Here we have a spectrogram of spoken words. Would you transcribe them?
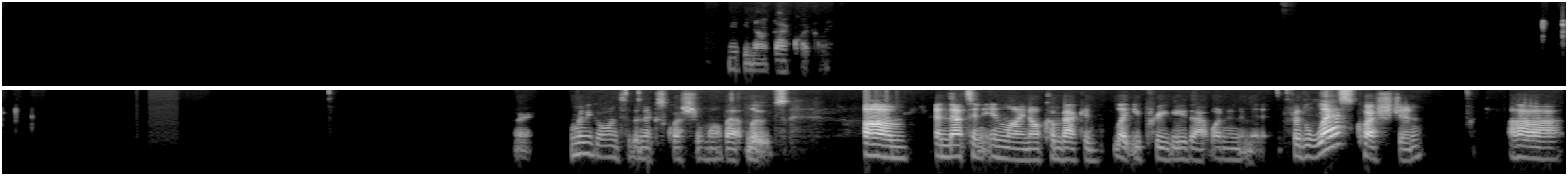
Maybe not that quickly. I'm going to go on to the next question while that loads. Um, and that's an inline. I'll come back and let you preview that one in a minute. For the last question, uh,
